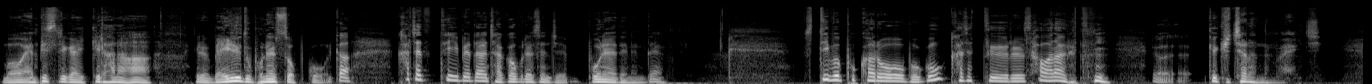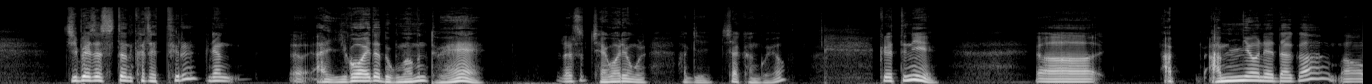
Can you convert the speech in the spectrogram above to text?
뭐 MP3가 있길 하나, 그리고 메일도 보낼 수 없고. 그러니까 카세트 테이프에다 작업을 해서 이제 보내야 되는데 스티브 포카로 보고 카세트를 사와라 그랬더니 어, 그게 귀찮았는 모양이지. 집에서 쓰던 카세트를 그냥 어, 아니 이거에다 녹음하면 돼. 그래서 재활용을 하기 시작한 거예요. 그랬더니 어, 앞, 앞면에다가 어,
